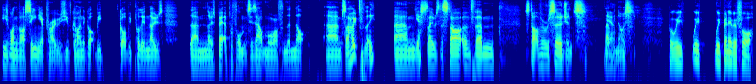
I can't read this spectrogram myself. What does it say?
he's one of our senior pros. You've kind of got to be got to be pulling those um, those better performances out more often than not. Um, so hopefully, um, yesterday was the start of um, start of a resurgence. That'd yeah. be nice. But we've we've we've been here before.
